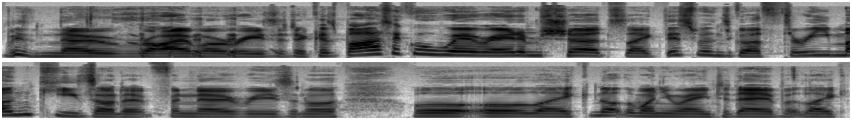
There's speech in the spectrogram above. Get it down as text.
with no rhyme or reason to because bartek will wear random shirts like this one's got three monkeys on it for no reason or or, or like not the one you're wearing today but like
